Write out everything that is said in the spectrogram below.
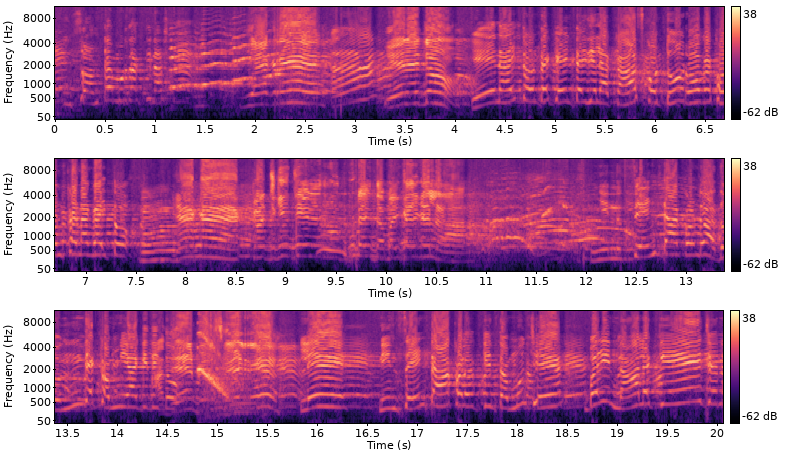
ನಿನ್ ಸೊಂಟ ಮುರಿದಾಕ್ತೀನಿ ಅಷ್ಟೇ ಯಾಕ್ರಿ ಆ? ಏನಾಯ್ತು ಏನಾಯ್ತು ಅಂತ ಕೇಳ್ತಾ ಇದೆಯಲ್ಲ ಕೊಟ್ಟು ರೋಗ ಕೊಂಡ್ಕೊಂಡಂಗಾಯ್ತು. ಯಾಕೆ ಕಚ್ಗಿಚ್ಚಿ ಬಿಟ್ಟೈತ ಮೈ ಕೈಗೆಲ್ಲ? ನಿನ್ ಸೆಂಟ್ ಹಾಕೊಂಡು ಅದೊಂದೇ ಕಮ್ಮಿ ಆಗಿದ್ದು. ಬಿಡ್ಸ್ ಹೇಳ್ರಿ. ಲೇ ನಿನ್ ಸೆಂಟ್ ಹಾಕೊಳ್ಳೋದ್ಕಿಂತ ಮುಂಚೆ ಬರೀ ನಾಲ್ಕೇ ಜನ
